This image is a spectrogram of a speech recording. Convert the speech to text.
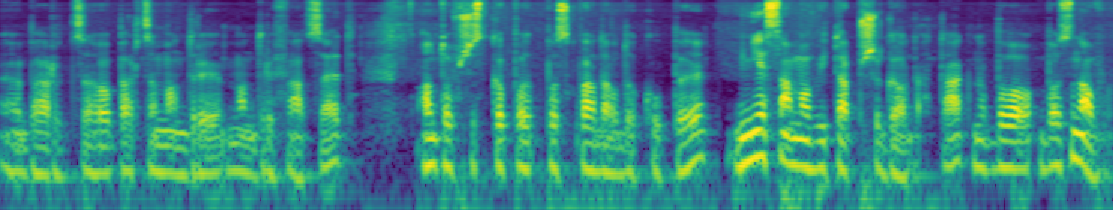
E, bardzo, bardzo mądry, mądry facet. On to wszystko po, poskładał do kupy. Niesamowita przygoda, tak? No bo, bo znowu,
